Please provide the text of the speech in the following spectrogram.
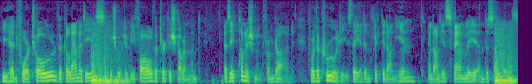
he had foretold the calamities which were to befall the Turkish government as a punishment from God for the cruelties they had inflicted on him and on his family and disciples.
